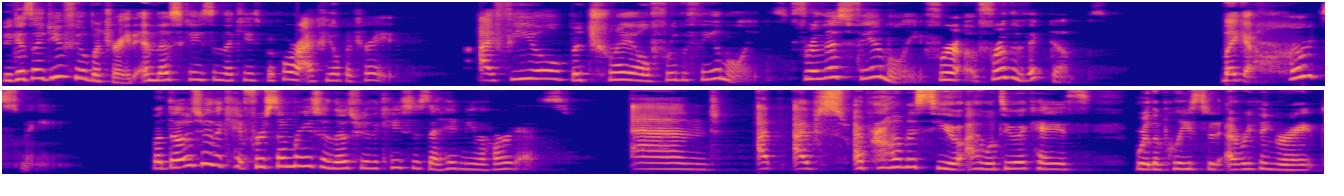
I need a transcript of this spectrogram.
Because I do feel betrayed. In this case, in the case before, I feel betrayed. I feel betrayal for the families, for this family, for for the victims. Like it hurts me. But those are the for some reason those are the cases that hit me the hardest. And I I I promise you I will do a case where the police did everything right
